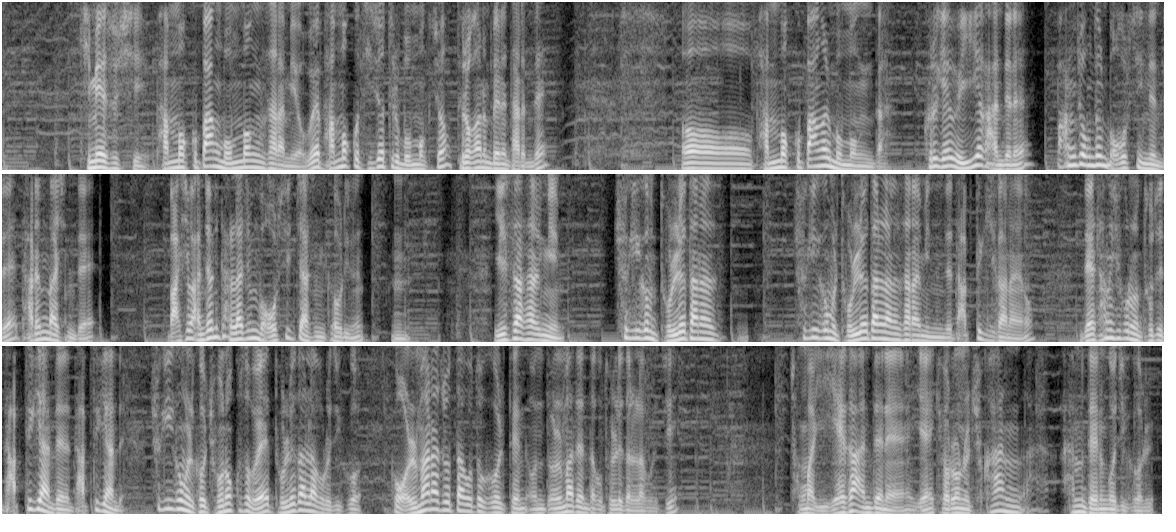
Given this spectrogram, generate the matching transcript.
김혜수 씨, 밥 먹고 빵 못 먹는 사람이요. 왜 밥 먹고 디저트를 못 먹죠? 들어가는 배는 다른데? 어, 밥 먹고 빵을 못 먹는다. 그러게 왜 이해가 안 되네? 빵 정도는 먹을 수 있는데? 다른 맛인데? 맛이 완전히 달라지면 먹을 수 있지 않습니까, 우리는? 음. 1446님, 축의금 돌려달라는, 축의금을 돌려달라는 사람이 있는데 납득이 가나요? 내 상식으로는 도저히 납득이 안 되네. 납득이 안 돼. 축의금을 그걸 줘놓고서 왜 돌려달라고 그러지? 그거, 그거 얼마나 줬다고 또 그걸 된, 얼마 된다고 돌려달라고 그러지? 정말 이해가 안 되네. 예, 결혼을 축하하면 되는 거지, 그거를.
